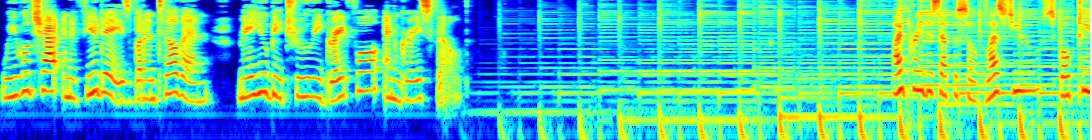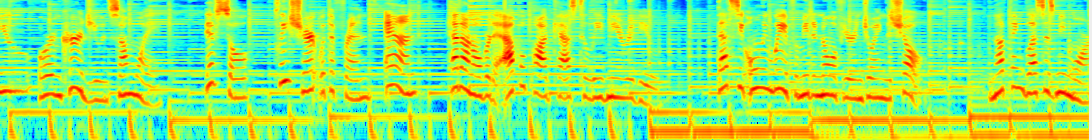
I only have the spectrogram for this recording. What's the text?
We will chat in a few days, but until then, may you be truly grateful and grace filled. I pray this episode blessed you, spoke to you, or encouraged you in some way. If so, please share it with a friend and head on over to Apple Podcasts to leave me a review. That's the only way for me to know if you're enjoying the show. Nothing blesses me more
